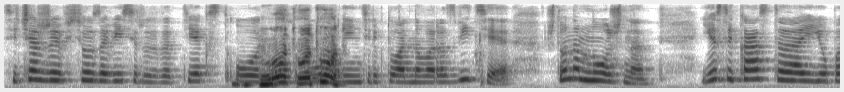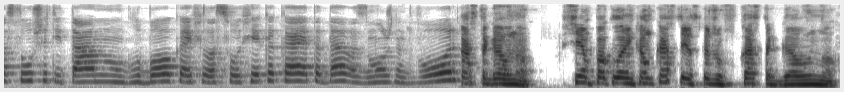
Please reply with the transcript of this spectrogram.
Сейчас же все зависит, этот текст, от вот, вот, уровня вот. интеллектуального развития. Что нам нужно? Если каста ее послушать, и там глубокая философия какая-то, да, возможно, двор. Каста говно. Всем поклонникам касты я скажу, в каста говно.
